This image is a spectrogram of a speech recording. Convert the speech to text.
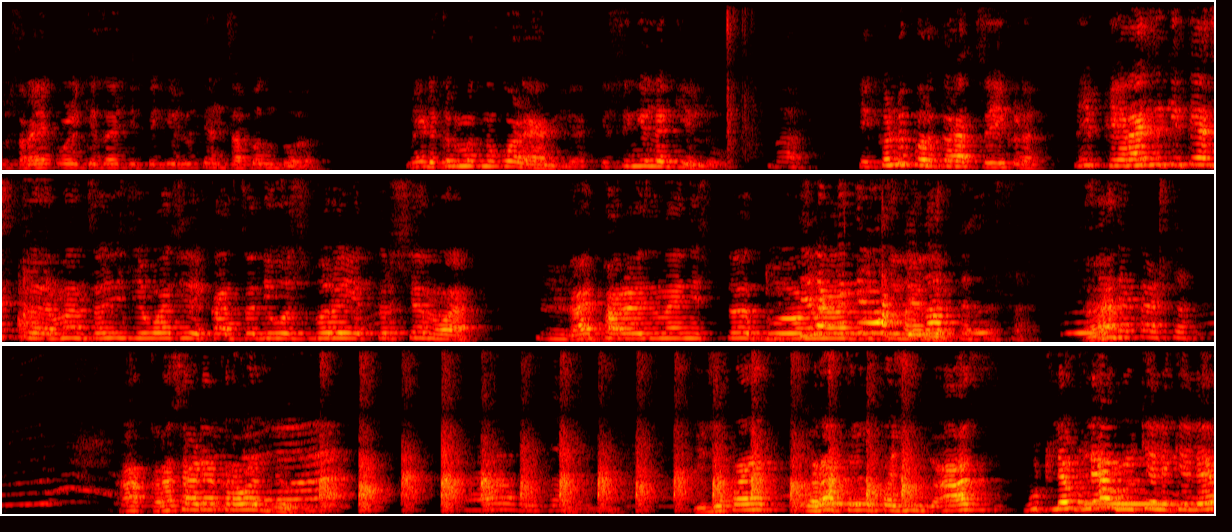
दुसरा एक ओळखीचा आहे तिथे गेलो त्यांचा पण बघ मेडिकल मधनं गोळ्या आणल्या तिसिंगेला गेलो बरं. तिकडं परत रातचं इकडं म्हणजे फिरायचं किती असतं माणसाची जीवाचे कालचा दिवस बरं एक तर शनिवार काय फरायचं नाही नुसतं दोन तिला वेळा किती दूध वाजता दिलेलं. लागतं तसं? हा? संध्याकाळचं? अकरा साडे अकरा वाजले होते झालं. तिच्या पायात रात्री उपाशी आज उठल्या उठल्या आंघोळ केले केले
